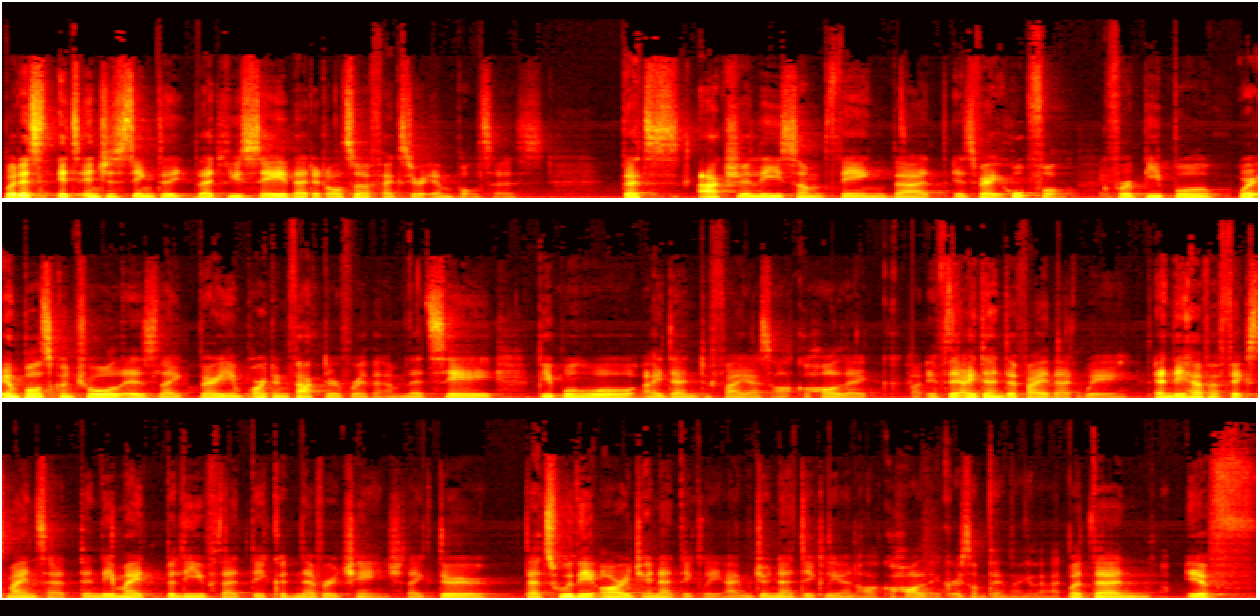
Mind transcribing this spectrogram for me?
But it's it's interesting to, that you say that it also affects your impulses. That's actually something that is very hopeful for people where impulse control is like very important factor for them. Let's say people who identify as alcoholic, uh, if they identify that way and they have a fixed mindset, then they might believe that they could never change. Like they're that's who they are genetically. I'm genetically an alcoholic or something like that. But then if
